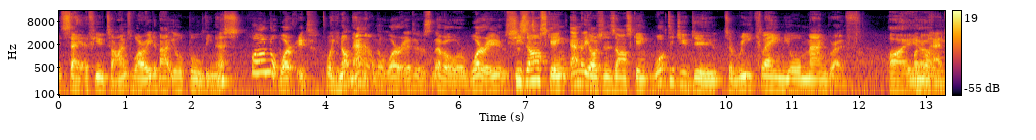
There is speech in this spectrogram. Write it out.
say it a few times, worried about your baldiness. Well, I'm not worried. Well, you're not now. I'm not worried. It was never a worry. She's just, asking, Emily Ogden is asking, what did you do to reclaim your man growth? I on your um, head.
